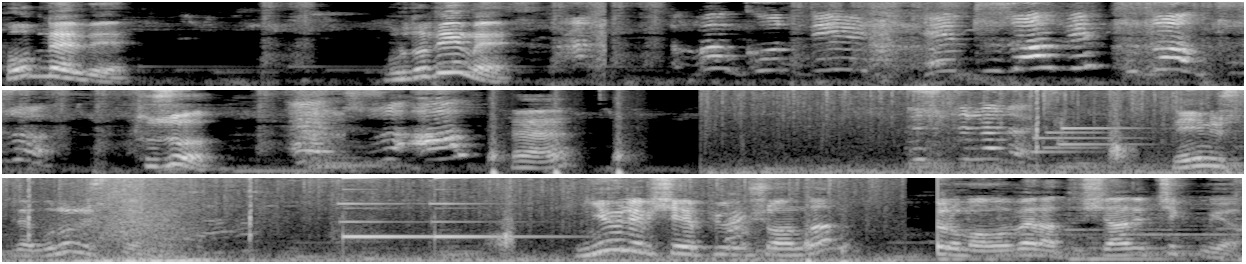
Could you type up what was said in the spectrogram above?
Kod nerede? Burada değil mi? Bak kod değil. E, tuzu al bir. Tuzu al tuzu. Tuzu. Evet tuzu al. He. Üstüne dök. Neyin üstüne? Bunun üstüne mi? Niye öyle bir şey yapıyorum şu anda? Bilmiyorum ama Berat işaret çıkmıyor.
